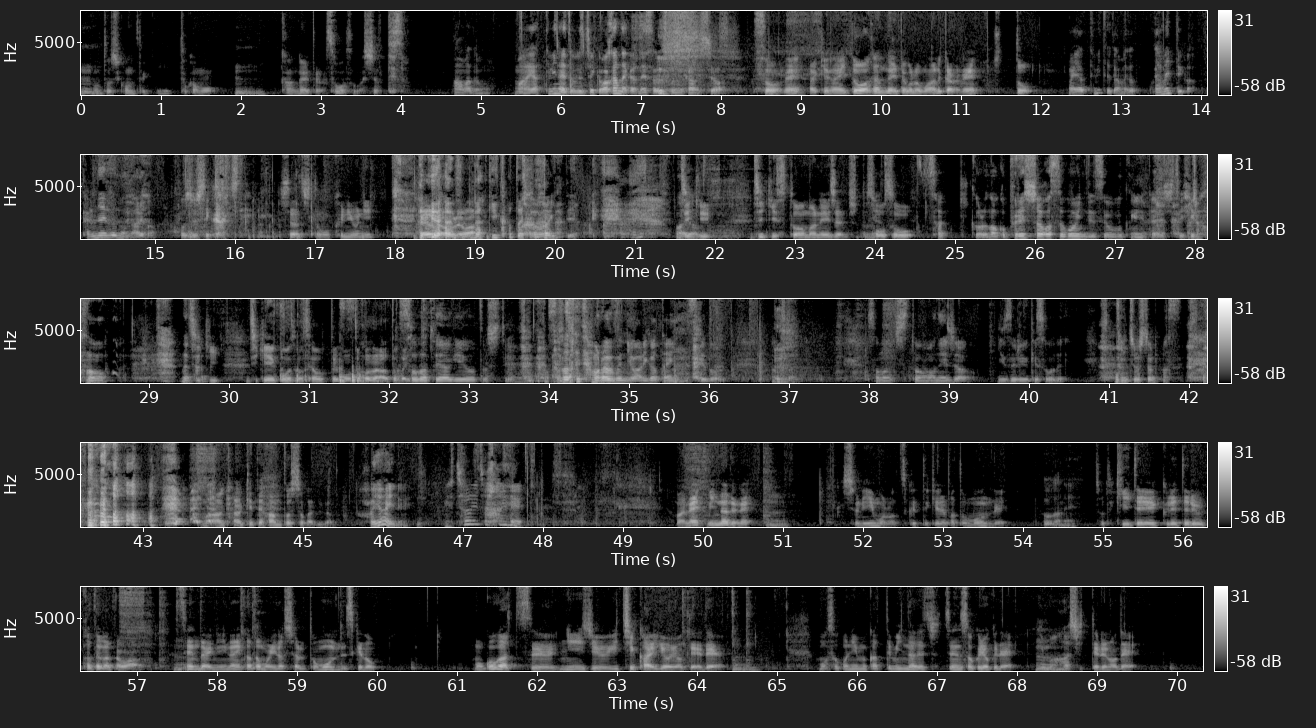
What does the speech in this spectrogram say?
うん。落とし込んだ時とかもうん。考えたらそわそわしちゃってさ。まあまあでも。まあやってみないとぶっちゃけ分かんないからねそういうことに関しては。そうね。開けないと分かんないところもあるからねきっと。まあやってみてダメだ。ダメっていうか足りない部分があれば補充していく感じでそしたらちょっともう国尾に頼るわ 俺は。投げ方やばいって。次期次期ストアマネージャーにちょっと早々。さっきからなんかプレッシャーがすごいんですよ僕に対してヒロの。なんか。次期次期エコーズを背負っていく男だとか言って。育て上げようとして。育ててもらう分にはありがたいんですけど。そのうちストアマネージャー譲り受けそうで緊張しております。ま あ 開けて半年とかでだ早いね。めちゃめちゃ早い。まあねみんなでね、一緒にいいものを作っていければと思うんで。そうだね。ちょっと聞いてくれてる方々は仙台にいない方もいらっしゃると思うんですけどもう5月21開業予定で、もうそこに向かってみんなで全速力で今走ってるので、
